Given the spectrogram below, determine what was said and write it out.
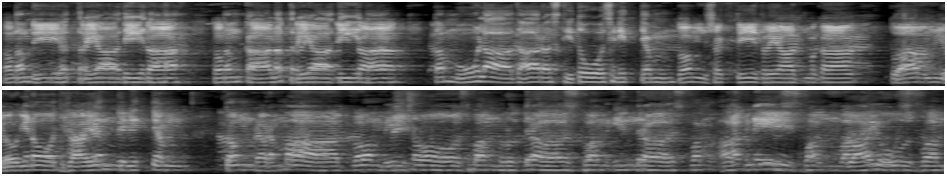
त्वम् देहत्रयातीता। त्वम् कालत्रयातीता। त्वम् मूलाधारस्थितोऽसि नित्यम्। त्वम् शक्तित्रयात्मका। त्वाम् योगिनो ध्यायन्ति नित्यम्। त्वं ब्रह्मा त्वं विष्णुस्त्वं रुद्रस्त्वम् इन्द्रस्त्वम् अग्निस्त्वं वायुस्त्वं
